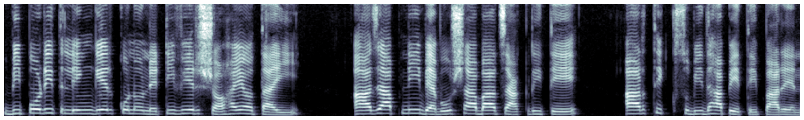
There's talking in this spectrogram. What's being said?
বিপরীত লিঙ্গের কোনো নেটিভের সহায়তায় আজ আপনি ব্যবসা বা চাকরিতে আর্থিক সুবিধা পেতে পারেন।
